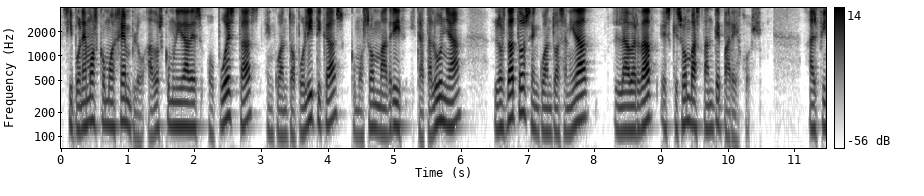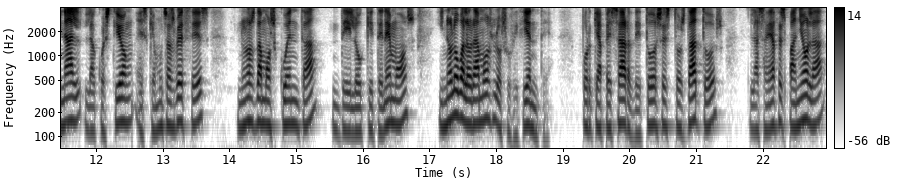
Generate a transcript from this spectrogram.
Si ponemos como ejemplo a dos comunidades opuestas en cuanto a políticas, como son Madrid y Cataluña, los datos en cuanto a sanidad, la verdad es que son bastante parejos. Al final, la cuestión es que muchas veces no nos damos cuenta de lo que tenemos y no lo valoramos lo suficiente, porque a pesar de todos estos datos, la sanidad española,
